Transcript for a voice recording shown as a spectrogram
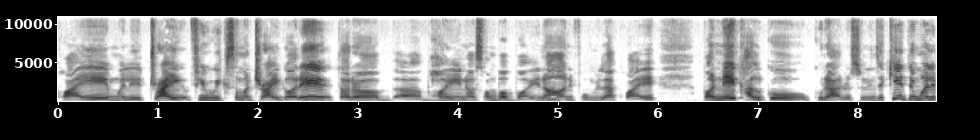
खुवाएँ मैले ट्राई फ्यु विक्ससम्म ट्राई गरेँ तर भएन सम्भव भएन अनि फर्मुला खुवाएँ भन्ने खालको कुराहरू सुनिन्छ। के त्यो मैले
